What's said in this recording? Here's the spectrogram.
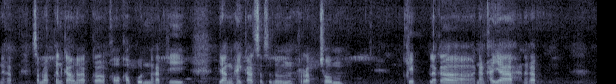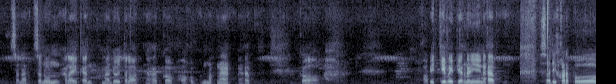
นะครับสำหรับเพื่อนเก่านะครับก็ขอขอบคุณนะครับที่ยังให้การสนับสนุนรับชมคลิปแล้วก็นังขายานะครับ สนับสนุนอะไรกันมาโดยตลอดนะครับ ก็ขอขอบคุณมากๆนะครับ ก็ขอปิดคลิปไว้เพียงเท่านี้นะครับ สวัสดีครับผม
